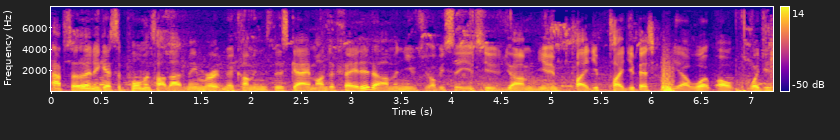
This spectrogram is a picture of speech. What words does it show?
Absolutely, and I guess a performance like that, I mean, Mooroopna come into this game undefeated, um, and you've obviously you've, you've um, you know, played, you played your best footy. Uh, what oh, what do you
